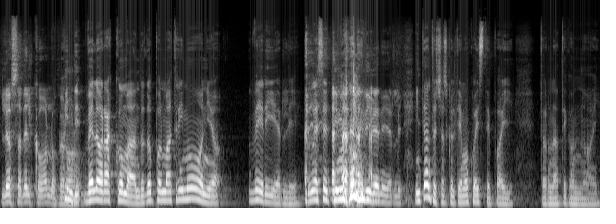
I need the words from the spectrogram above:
le ossa del collo. Però... Quindi ve lo raccomando, dopo il matrimonio, verirli, due settimane di venirli. Intanto ci ascoltiamo queste e poi tornate con noi.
